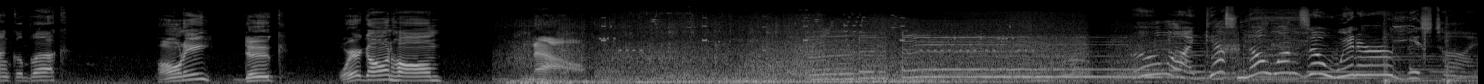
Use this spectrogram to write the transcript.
Uncle Buck. Pony, Duke, we're going home now. Oh, I guess no one's a winner this time.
